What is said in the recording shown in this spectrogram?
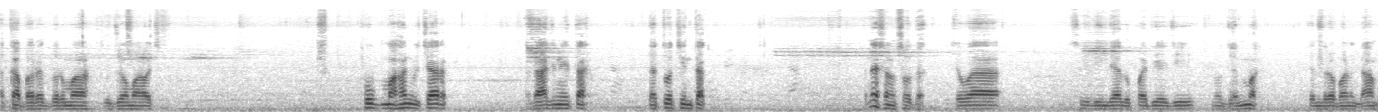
આખા ભારતભરમાં ઉજવવામાં આવે છે. ખૂબ મહાન વિચારક રાજનેતા, તત્વચિંતક અને સંશોધક એવા શ્રી દીનદયાલ ઉપાધ્યાયજીનો જન્મ ચંદ્રભાણ ગામ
